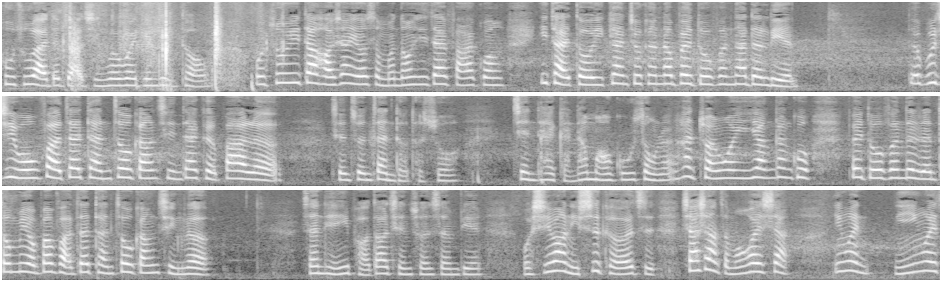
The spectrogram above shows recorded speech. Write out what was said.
哭出来的表情，微微点点头。我注意到好像有什么东西在发光，一抬头一看，就看到贝多芬他的脸。对不起，我无法再弹奏钢琴，太可怕了。千春颤抖地说。健太感到毛骨悚然，和传闻一样，看过贝多芬的人都没有办法再弹奏钢琴了。山田一跑到千春身边，我希望你适可而止。肖像怎么会像？因为你因为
